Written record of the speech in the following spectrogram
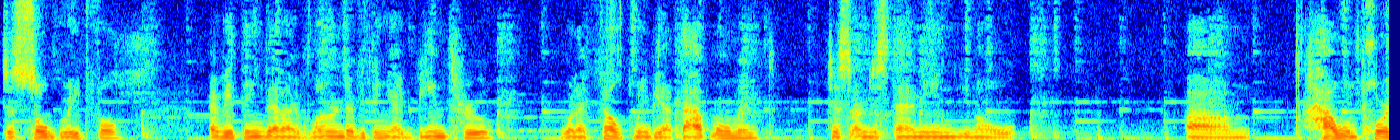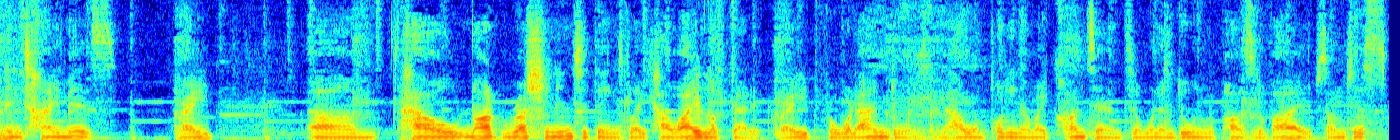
just so grateful. Everything that I've learned, everything I've been through, what I felt maybe at that moment, just understanding, you know, um, how important time is, right? Um, how not rushing into things like how I looked at it, right? For what I'm doing and how I'm putting out my content and what I'm doing with positive vibes. I'm just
